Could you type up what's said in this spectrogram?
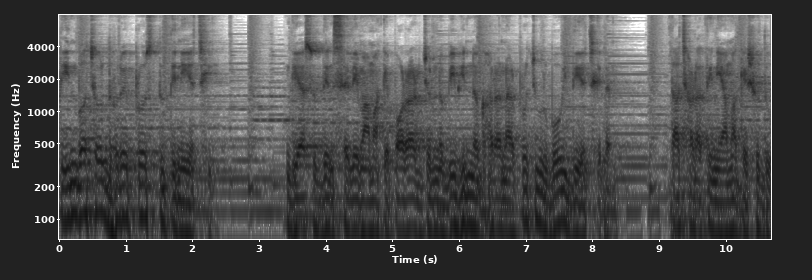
তিন বছর ধরে প্রস্তুতি নিয়েছি। গিয়াসুদ্দিন সেলিম আমাকে পড়ার জন্য বিভিন্ন ঘরানার প্রচুর বই দিয়েছিলেন। তাছাড়া তিনি আমাকে শুধু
